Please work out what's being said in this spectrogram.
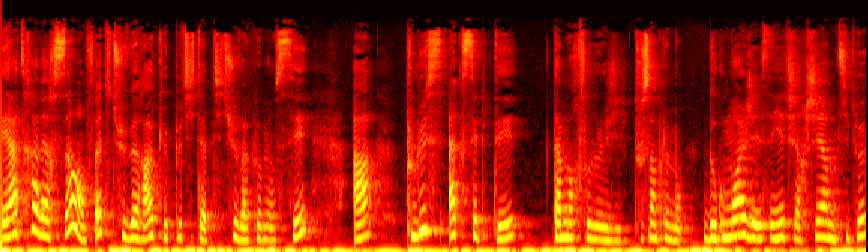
Et à travers ça, en fait, tu verras que petit à petit, tu vas commencer à plus accepter ta morphologie, tout simplement. Donc moi, j'ai essayé de chercher un petit peu.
